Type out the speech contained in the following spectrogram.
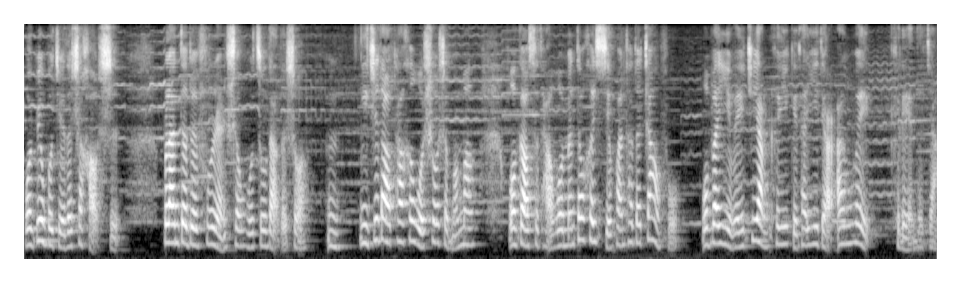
我并不觉得是好事。”布兰德顿夫人手舞足蹈地说：“嗯，你知道她和我说什么吗？我告诉她，我们都很喜欢她的丈夫。我本以为这样可以给她一点安慰，可怜的家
